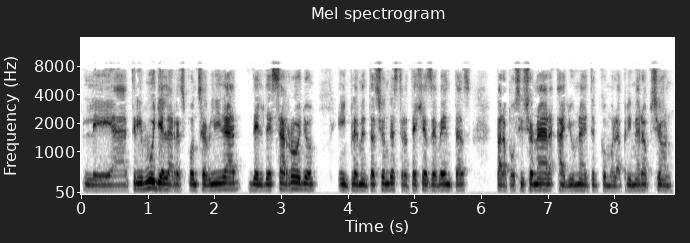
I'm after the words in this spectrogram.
le atribuye la responsabilidad del desarrollo e implementación de estrategias de ventas para posicionar a United como la primera opción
